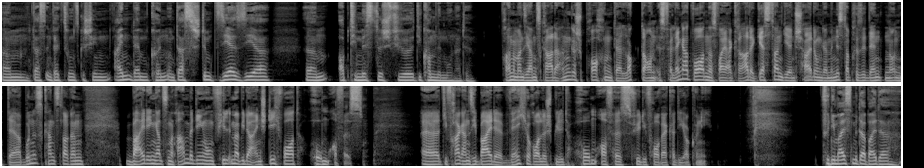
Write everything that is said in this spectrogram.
ähm, das Infektionsgeschehen eindämmen können. Und das stimmt sehr, sehr ähm, optimistisch für die kommenden Monate. Frau Hannemann, Sie haben es gerade angesprochen, der Lockdown ist verlängert worden. Das war ja gerade gestern die Entscheidung der Ministerpräsidenten und der Bundeskanzlerin. Bei den ganzen Rahmenbedingungen fiel immer wieder ein Stichwort Homeoffice. Äh, die Frage an Sie beide, welche Rolle spielt Homeoffice für die Vorwerkerdiakonie? Für die meisten Mitarbeiter,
